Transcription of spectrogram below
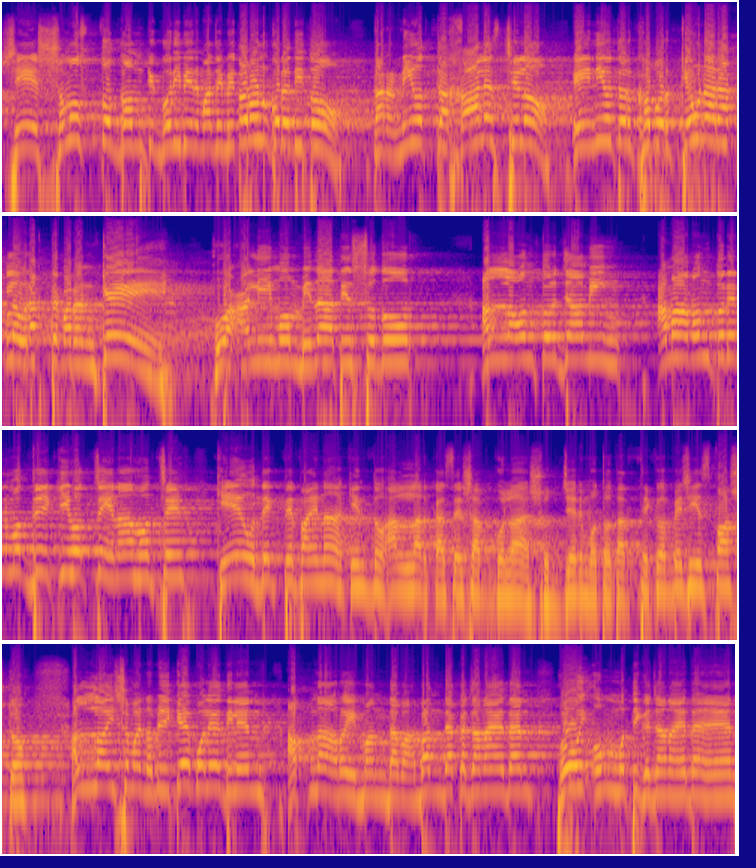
সে সমস্ত গমকে গরিবের মাঝে বিতরণ করে দিত। তার নিয়তটা খালেস ছিল। এই নিয়তের খবর কেউ না রাখলেও রাখতে পারেন কে? হুয়া আলিম বিদাতিস সুদূর। আল্লাহ অন্তর্জামী আমার অন্তরের মধ্যে কি হচ্ছে, না হচ্ছে, কেউ দেখতে পায় না, কিন্তু আল্লাহর কাছে সবগুলা সূর্যের মতো তার থেকেও বেশি স্পষ্ট। আল্লাহ এই সময় নবীকে বলে দিলেন, আপনার ওই বান্দা বান্দাকে জানায় দেন, ওই উম্মতিকে জানায় দেন।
